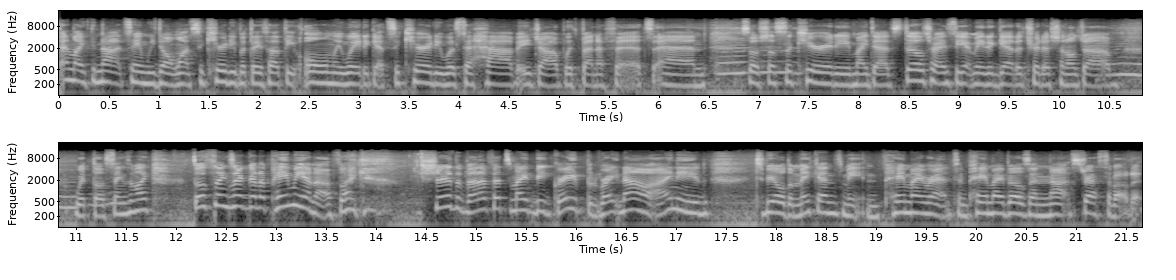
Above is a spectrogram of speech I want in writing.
and like not saying we don't want security, but they thought the only way to get security was to have a job with benefits and social security. My dad still tries to get me to get a traditional job with those things. I'm like, those things aren't gonna pay me enough. Like, sure, the benefits might be great, but right now I need to be able to make ends meet and pay my rent and pay my bills and not stress about it.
